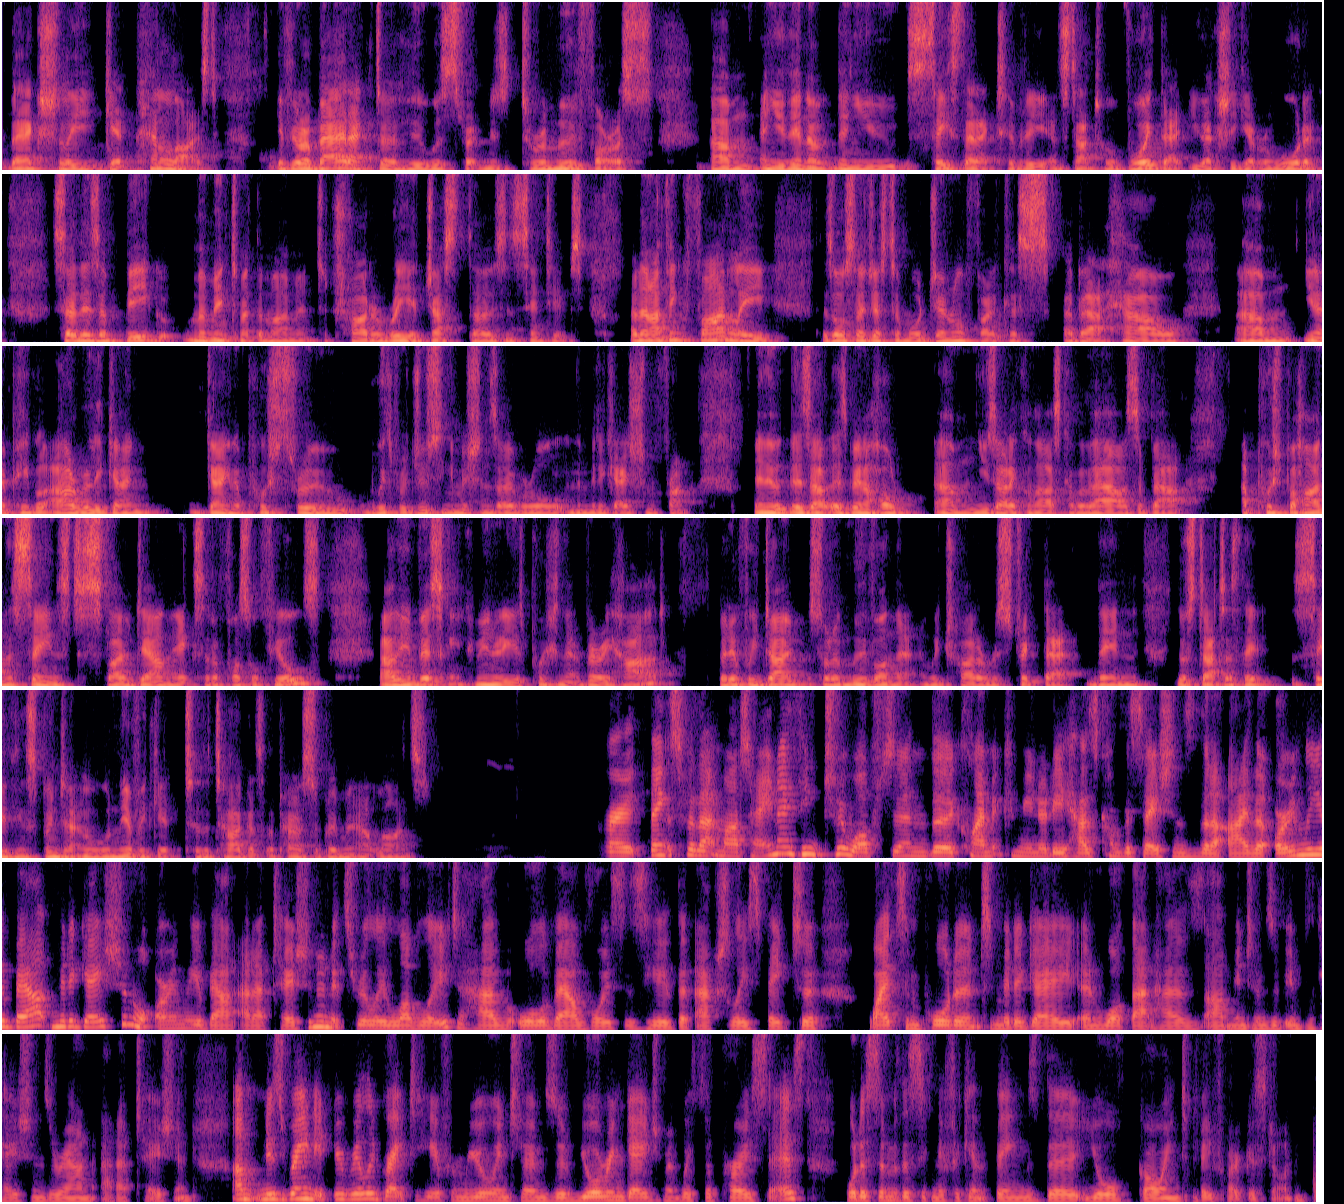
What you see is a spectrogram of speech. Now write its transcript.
they actually get penalized. If you're a bad actor who was threatened to remove forests, um, and you then then you cease that activity and start to avoid that, you actually get rewarded. So there's a big momentum at the moment to try to readjust those incentives. And then I think finally, there's also just a more general focus about how um, you know people are really going going to push through with reducing emissions overall in the mitigation front. And there's, a, there's been a whole um, news article in the last couple of hours about a push behind the scenes to slow down the exit of fossil fuels. Uh, the investment community is pushing that very hard. But if we don't sort of move on that and we try to restrict that, then you'll start to th- see things splinter and we will never get to the targets that the Paris Agreement outlines. Great. Thanks for that, Martijn. I think too often the climate community has conversations that are either only about mitigation or only about adaptation. And it's really lovely to have all of our voices here that actually speak to why it's important to mitigate and what that has um, in terms of implications around adaptation. Um, Nisreen, it'd be really great to hear from you in terms of your engagement with the process. What are some of the significant things that you're going to be focused on?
